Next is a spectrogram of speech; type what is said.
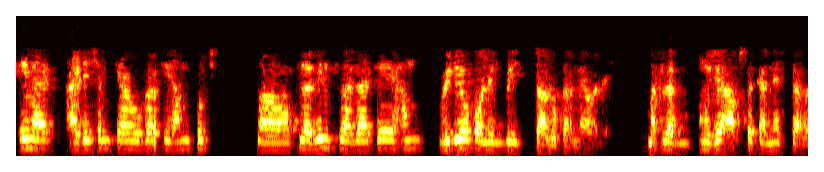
इन एडिशन क्या होगा कि हम कुछ प्लग इन्स लगा के हम वीडियो कॉलिंग भी चालू करने वाले मतलब मुझे आपसे कनेक्ट कर,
